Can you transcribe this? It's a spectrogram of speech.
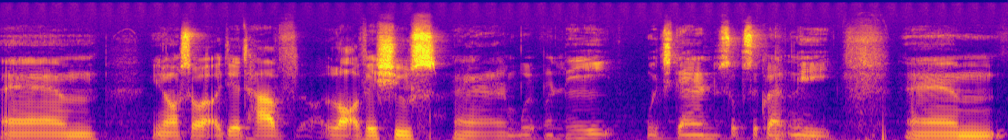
Um, you know, so I did have a lot of issues um, with my knee, which then subsequently um,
